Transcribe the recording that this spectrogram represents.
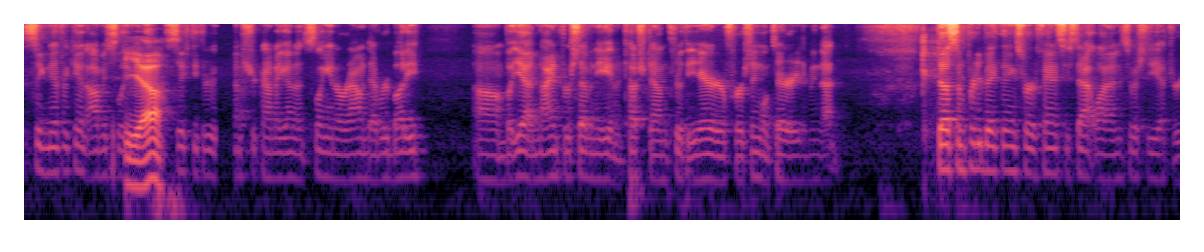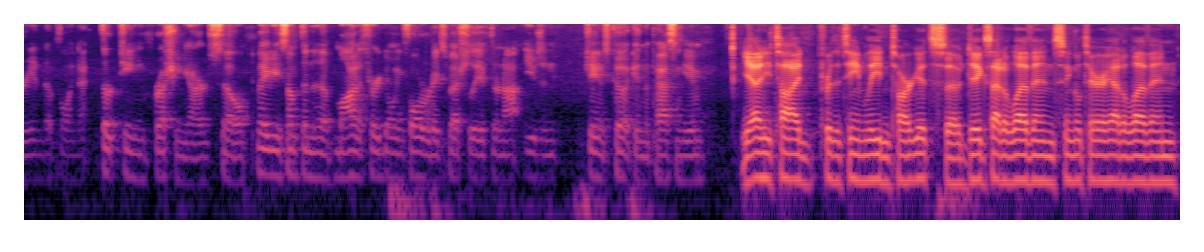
significant. Obviously, Yeah. 63 attempts, you're kind of gonna sling it around everybody. Um, but yeah, nine for 78 and a touchdown through the air for Singletary. I mean that does some pretty big things for a fantasy stat line, especially after he ended up with only 13 rushing yards. So maybe something to monitor going forward, especially if they're not using James Cook in the passing game. yeah, and he tied for the team lead in targets. So Diggs had 11, Singletary had 11.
